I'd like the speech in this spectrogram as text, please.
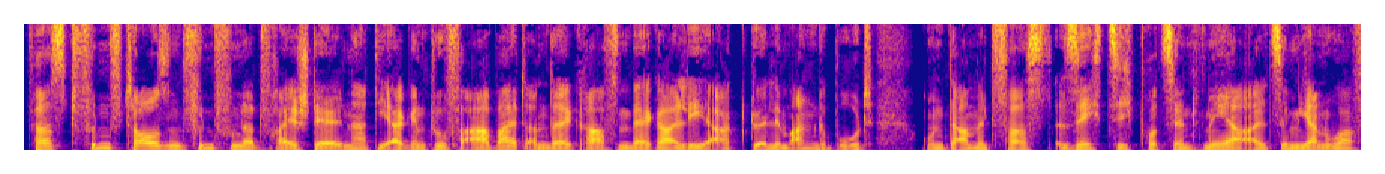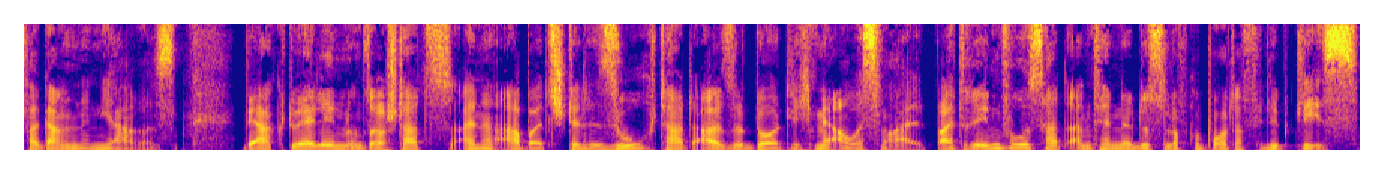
Fast 5500 freie Stellen hat die Agentur für Arbeit an der Grafenberger Allee aktuell im Angebot und damit fast 60 Prozent mehr als im Januar vergangenen Jahres. Wer aktuell in unserer Stadt eine Arbeitsstelle sucht, hat also deutlich mehr Auswahl. Weitere Infos hat Antenne Düsseldorf Reporter Philipp Klees.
